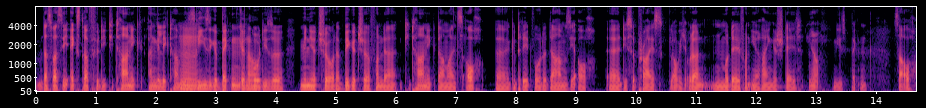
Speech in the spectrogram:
das, was sie extra für die Titanic angelegt haben, Mhm. dieses riesige Becken, Genau. wo diese Miniature oder Bigature von der Titanic damals auch äh, gedreht wurde, da haben sie auch äh, die Surprise, glaube ich, oder ein Modell von ihr reingestellt Ja. in dieses Becken. Sah auch,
